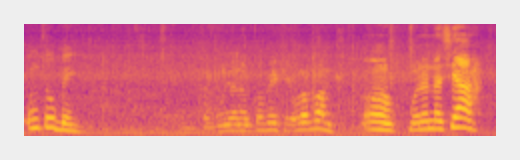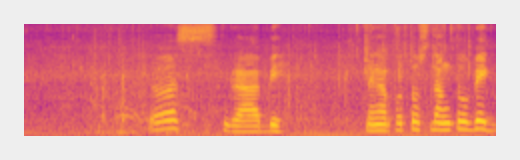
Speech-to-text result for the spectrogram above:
ang tubig. Taguyan ng tubig, ulam man. Oh, muna na siya. Diyos, grabe. Nangaputos ng tubig.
